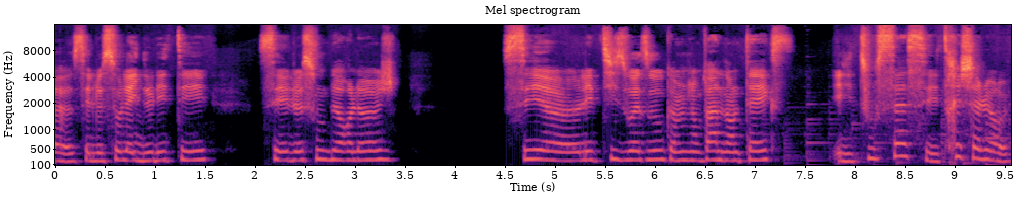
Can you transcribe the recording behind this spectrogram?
Euh, c'est le soleil de l'été, c'est le son de l'horloge, c'est euh, les petits oiseaux comme j'en parle dans le texte. Et tout ça, c'est très chaleureux.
